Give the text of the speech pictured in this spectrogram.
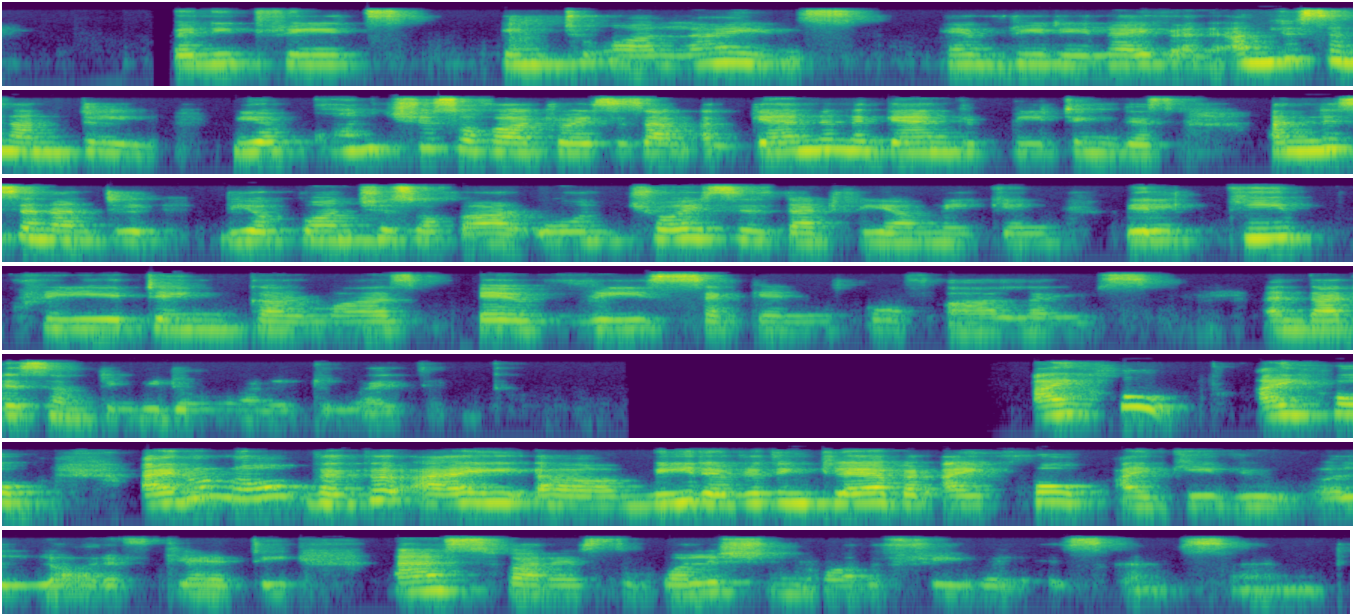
penetrates into our lives, everyday life. And unless and until we are conscious of our choices, I'm again and again repeating this, unless and until we are conscious of our own choices that we are making, we'll keep creating karmas every second of our lives. And that is something we don't want to do, I think. I hope, I hope. I don't know whether I uh, made everything clear, but I hope I gave you a lot of clarity as far as the volition or the free will is concerned.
